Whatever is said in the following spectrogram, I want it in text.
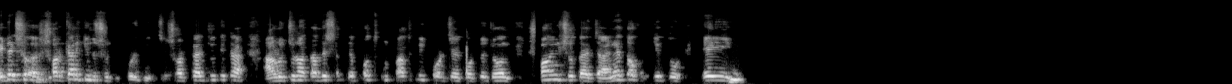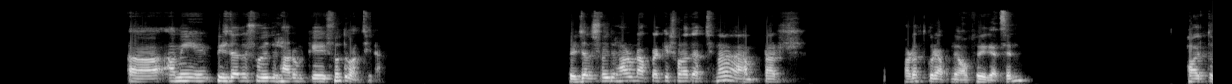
এটা সরকার কিন্তু সুযোগ করে দিয়েছে সরকার যদি এটা আলোচনা তাদের সাথে প্রথম প্রাথমিক পর্যায়ে করতে যখন সহিংসতায় যায় না তখন কিন্তু এই আমি পিরজাদা শহীদুল হারুনকে শুনতে পাচ্ছি না। পিরজাদা শহীদুল হারুন আপনাকে শোনা যাচ্ছে না? আপনার হঠাৎ করে আপনি অফ হয়ে গেছেন। হয়তো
